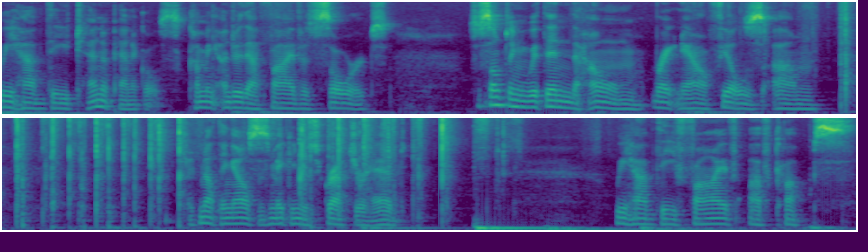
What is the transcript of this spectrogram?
We have the Ten of Pentacles coming under that Five of Swords. So something within the home right now feels um, if nothing else is making you scratch your head. We have the Five of Cups.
